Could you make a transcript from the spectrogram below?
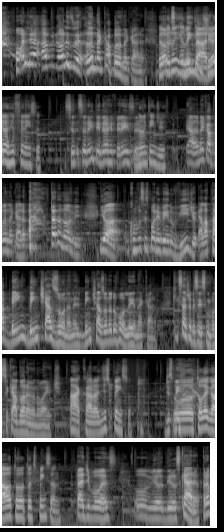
olha, a, olha isso, Ana Cabana, cara. Eu, eu, não, eu não entendi a referência. Você não entendeu a referência? Não entendi. É a Ana Cabana, cara. tá no nome. E ó, como vocês podem ver no vídeo, ela tá bem, bem tiazona, né? Bem tiazona do rolê, né, cara? O que, que você achou desse skin? Você que adora a Ana White. Ah, cara, dispenso. Dispenso. Tô, tô legal, tô, tô dispensando. Tá de boas. Oh, meu Deus. Cara, pra...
